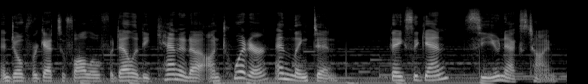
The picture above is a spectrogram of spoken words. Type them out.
And don't forget to follow Fidelity Canada on Twitter and LinkedIn. Thanks again. See you next time.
